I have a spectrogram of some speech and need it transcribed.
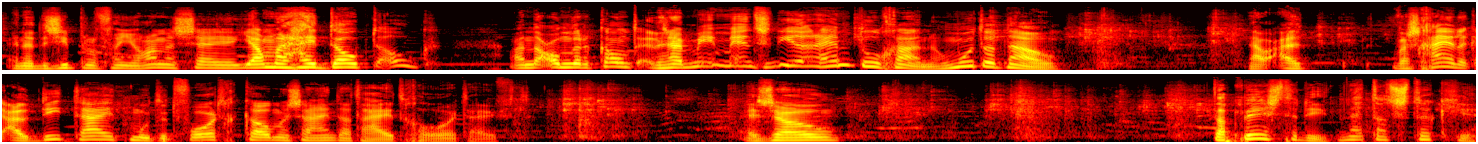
en de discipelen van Johannes zeiden, ja, maar hij doopt ook. Aan de andere kant. En er zijn meer mensen die naar hem toe gaan. Hoe moet dat nou? Nou, uit, waarschijnlijk uit die tijd moet het voortgekomen zijn dat hij het gehoord heeft. En zo, dat miste hij, net dat stukje.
